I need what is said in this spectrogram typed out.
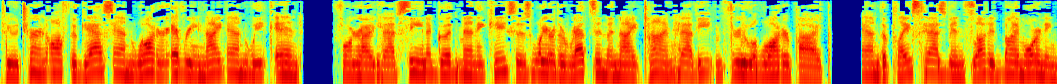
to turn off the gas and water every night and weekend. For I have seen a good many cases where the rats in the night time have eaten through a water pipe, and the place has been flooded by morning.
